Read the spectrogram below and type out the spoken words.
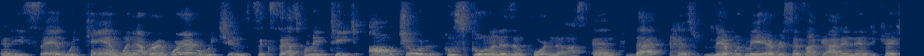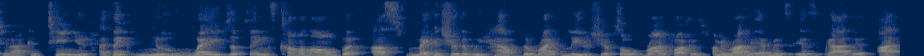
and he said we can, whenever and wherever we choose, successfully teach all children whose schooling is important to us. And that has lived with me ever since I got into education. I continue, I think new waves of things come along, but us making sure that we have the right leadership. So Ron Clark is, I mean, Ron Edmonds is a guy that I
